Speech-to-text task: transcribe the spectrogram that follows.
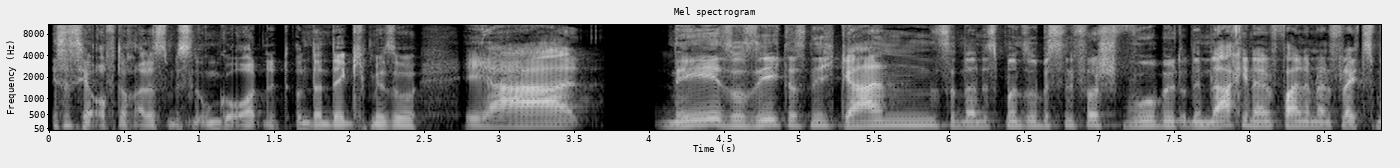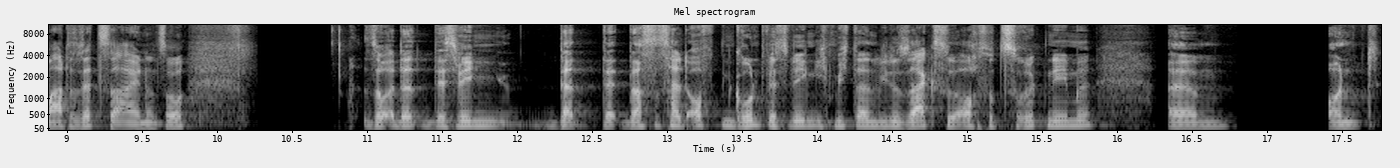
ist es ja oft auch alles ein bisschen ungeordnet. Und dann denke ich mir so, ja, nee, so sehe ich das nicht ganz. Und dann ist man so ein bisschen verschwurbelt und im Nachhinein fallen einem dann vielleicht smarte Sätze ein und so. So, da, deswegen, da, das ist halt oft ein Grund, weswegen ich mich dann, wie du sagst, so auch so zurücknehme. Ähm, und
